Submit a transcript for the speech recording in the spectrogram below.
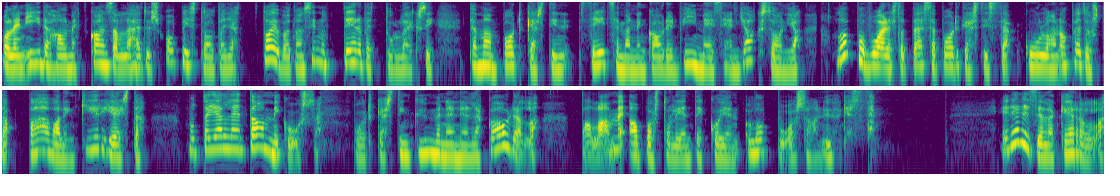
Olen Iida Halme kansanlähetysopistolta ja toivotan sinut tervetulleeksi tämän podcastin seitsemännen kauden viimeiseen jaksoon. Ja loppuvuodesta tässä podcastissa kuullaan opetusta Paavalin kirjeistä, mutta jälleen tammikuussa podcastin kymmenennellä kaudella palaamme apostolien tekojen loppuosaan yhdessä. Edellisellä kerralla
